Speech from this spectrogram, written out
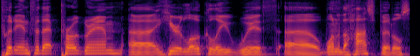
put in for that program uh, here locally with uh, one of the hospitals.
